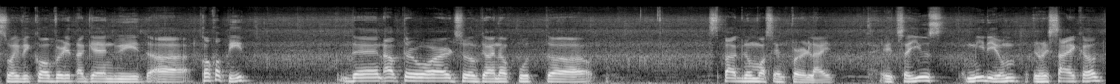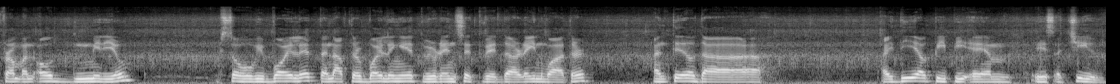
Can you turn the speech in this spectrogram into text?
So if we cover it again with uh, coco peat. Then afterwards we're gonna put uh, sphagnum moss in perlite. It's a used medium recycled from an old medium. So we boil it and after boiling it, we rinse it with the rainwater until the ideal ppm is achieved.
